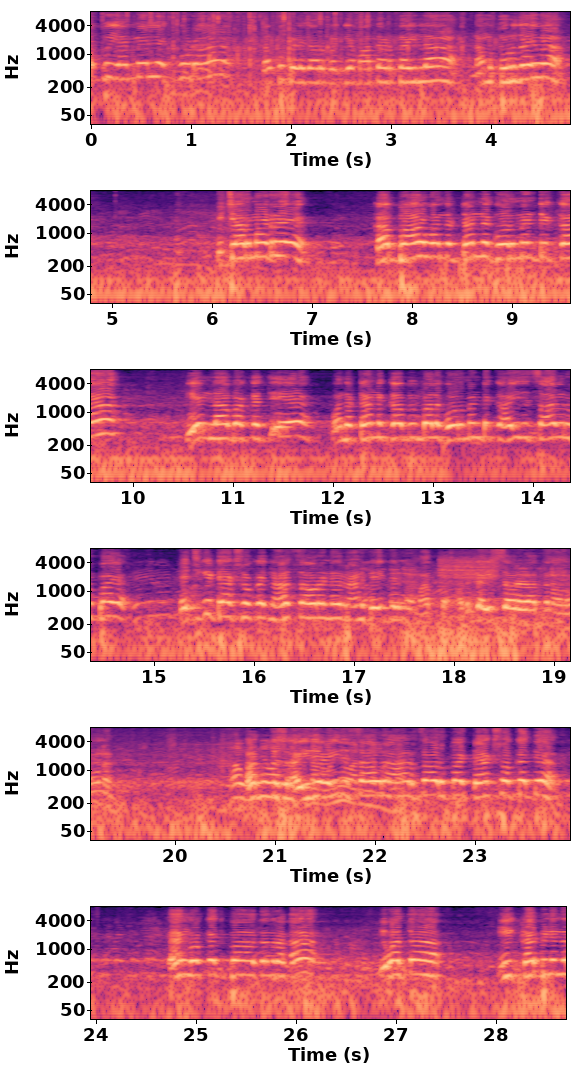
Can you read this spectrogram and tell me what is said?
ಒಬ್ಬ ಎಂ ಎಲ್ ಎ ಕೂಡ ಕಬ್ಬು ಬೆಳೆಗಾರ ಬಗ್ಗೆ ಮಾತಾಡ್ತಾ ಇಲ್ಲ. ನಮ್ಮ ದುರ್ದೈವ. ವಿಚಾರ ಮಾಡ್ರಿ. ಕಬ್ಬ ಒಂದು ಟನ್ ಗೋರ್ಮೆಂಟ್ ಏನ್ ಲಾಭ ಆಕತಿ? ಒಂದು ಟನ್ ಕಬ್ಬು ಮೇಲೆ ಗೌರ್ಮೆಂಟ್ ಐದು ಸಾವಿರ ರೂಪಾಯಿ ಹೆಚ್ಚಿಗೆ ಟ್ಯಾಕ್ಸ್ ಹೋಗೈತಿ. ಹತ್ತು ಸಾವಿರ ಅಂದ್ರೆ ನಾನು ಬೇಯ್ತೀನಿ ಮತ್ತೆ ಅದಕ್ಕೆ ಐದು ಸಾವಿರ ಹೇಳತ್ತ ನಾನು ಅವನ. ಹತ್ತು ಐದು ಐದು ಸಾವಿರ ಆರು ಸಾವಿರ ರೂಪಾಯಿ ಟ್ಯಾಕ್ಸ್ ಹೋಗತ್ತೆ ಹೆಂಗ್ ಹೋಗೈತಿಪ್ಪ ಅಂತಂದ್ರ ಇವತ್ತ ಈ ಕಬ್ಬಿನಿಂದ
